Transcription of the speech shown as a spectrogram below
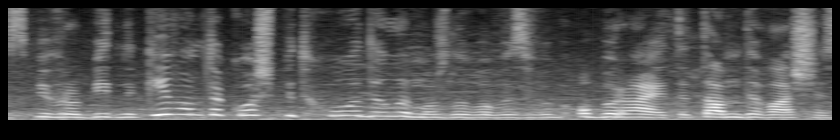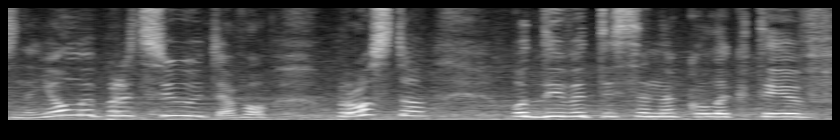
співробітники вам також підходили. Можливо, ви обираєте там, де ваші знайомі працюють, або просто подивитися на колектив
